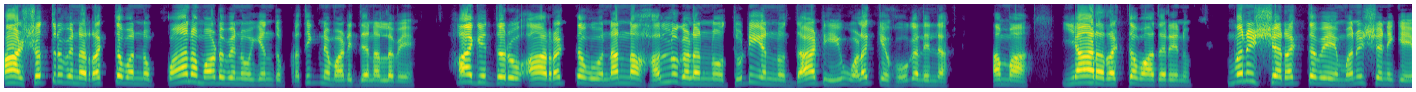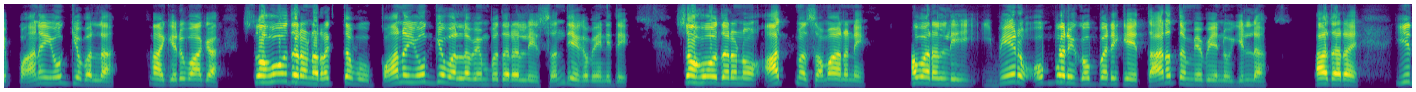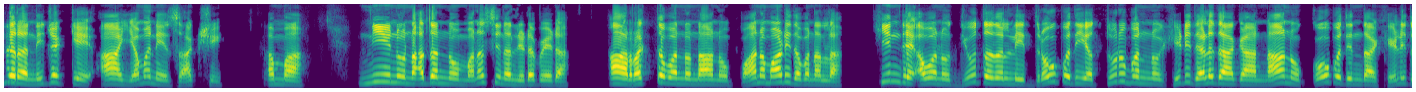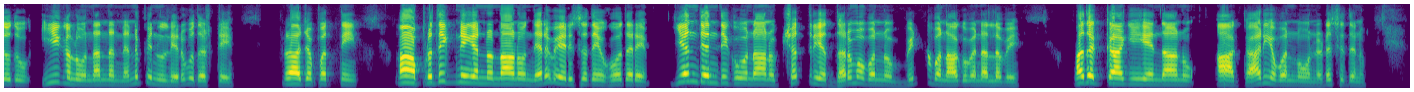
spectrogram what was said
ಆ ಶತ್ರುವಿನ ರಕ್ತವನ್ನು ಪಾನ ಮಾಡುವೆನು ಎಂದು ಪ್ರತಿಜ್ಞೆ ಮಾಡಿದ್ದೇನಲ್ಲವೇ. ಹಾಗಿದ್ದರೂ ಆ ರಕ್ತವು ನನ್ನ ಹಲ್ಲುಗಳನ್ನು ತುಟಿಯನ್ನು ದಾಟಿ ಒಳಕ್ಕೆ ಹೋಗಲಿಲ್ಲ. ಅಮ್ಮ, ಯಾರ ರಕ್ತವಾದರೇನು? ಮನುಷ್ಯ ರಕ್ತವೇ ಮನುಷ್ಯನಿಗೆ ಪಾನಯೋಗ್ಯವಲ್ಲ. ಹಾಗಿರುವಾಗ ಸಹೋದರನ ರಕ್ತವು ಪಾನಯೋಗ್ಯವಲ್ಲವೆಂಬುದರಲ್ಲಿ ಸಂದೇಹವೇನಿದೆ? ಸಹೋದರನು ಆತ್ಮ ಸಮಾನನೆ ಅವರಲ್ಲಿ ಬೇರೆ ಒಬ್ಬರಿಗೊಬ್ಬರಿಗೆ ತಾರತಮ್ಯವೇನೂ ಇಲ್ಲ. ಆದರೆ ಇದರ ನಿಜಕ್ಕೆ ಆ ಯಮನೇ ಸಾಕ್ಷಿ. ಅಮ್ಮ, ನೀನು ಅದನ್ನು ಮನಸ್ಸಿನಲ್ಲಿಡಬೇಡ. ಆ ರಕ್ತವನ್ನು ನಾನು ಪಾನ ಮಾಡಿದವನಲ್ಲ ಹಿಂದೆ ಅವನು ದ್ಯೂತದಲ್ಲಿ ದ್ರೌಪದಿಯ ತುರುಬನ್ನು ಹಿಡಿದೆಳೆದಾಗ ನಾನು ಕೋಪದಿಂದ ಹೇಳಿದುದು ಈಗಲೂ ನನ್ನ ನೆನಪಿನಲ್ಲಿರುವುದಷ್ಟೇ. ರಾಜಪತ್ನಿ, ಆ ಪ್ರತಿಜ್ಞೆಯನ್ನು ನಾನು ನೆರವೇರಿಸದೆ ಹೋದರೆ ಎಂದೆಂದಿಗೂ ನಾನು ಕ್ಷತ್ರಿಯ ಧರ್ಮವನ್ನು ಬಿಟ್ಟವನಾಗುವೆನಲ್ಲವೇ? ಅದಕ್ಕಾಗಿಯೇ ನಾನು ಆ ಕಾರ್ಯವನ್ನು ನಡೆಸಿದೆನು.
